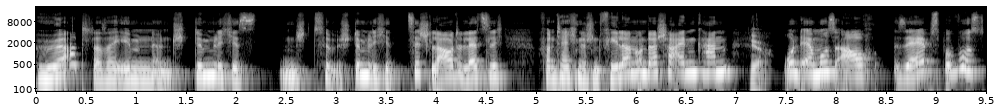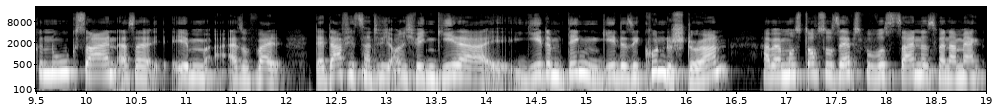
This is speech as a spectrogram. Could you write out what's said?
hört, dass er eben ein stimmliches, stimmliche Zischlaute letztlich von technischen Fehlern unterscheiden kann. Ja. Und er muss auch selbstbewusst genug sein, dass er eben, also weil der darf jetzt natürlich auch nicht wegen jeder, jedem Ding, jede Sekunde stören, aber er muss doch so selbstbewusst sein, dass wenn er merkt,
